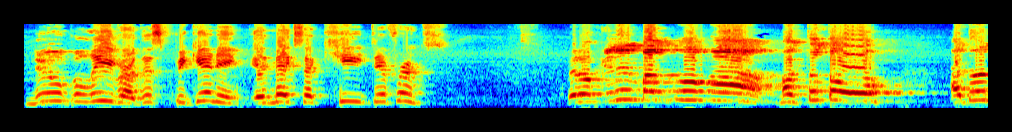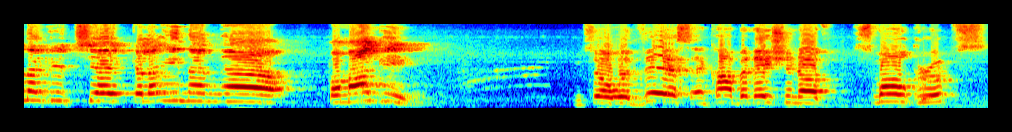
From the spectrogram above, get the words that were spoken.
new believer, this beginning, it makes a key difference. Pero kini bago nga magtotoo aduna gyud siya kalainan nga pamaagi. And so with this, a combination of small groups,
